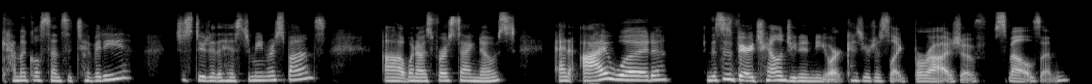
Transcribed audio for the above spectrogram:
chemical sensitivity just due to the histamine response uh, when I was first diagnosed. And I would, and this is very challenging in New York because you're just like barrage of smells and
